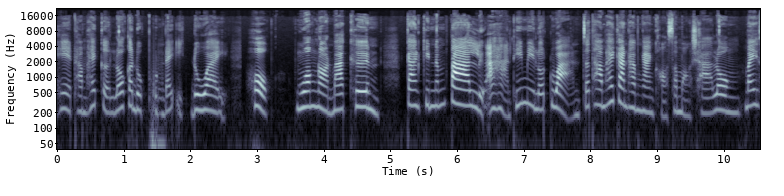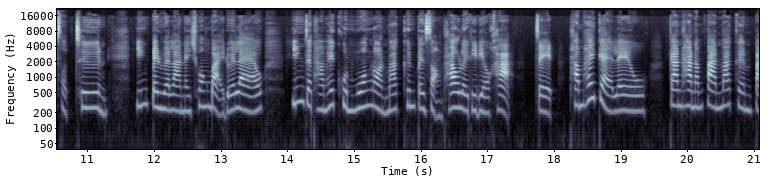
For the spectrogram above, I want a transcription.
เหตุทำให้เกิดโรคกระดูกพรุนได้อีกด้วย 6. ง่วงนอนมากขึ้น การกินน้ำตาลหรืออาหารที่มีรสหวานจะทำให้การทำงานของสมองช้าลง ไม่สดชื่น ยิ่งเป็นเวลาในช่วงบ่ายด้วยแล้ว ยิ่งจะทำให้คุณง่วงนอนมากขึ้นเป็น 2 เท่าเลยทีเดียวค่ะ 7. ทำให้แก่เร็ว การทานน้ำตาลมากเกินไป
